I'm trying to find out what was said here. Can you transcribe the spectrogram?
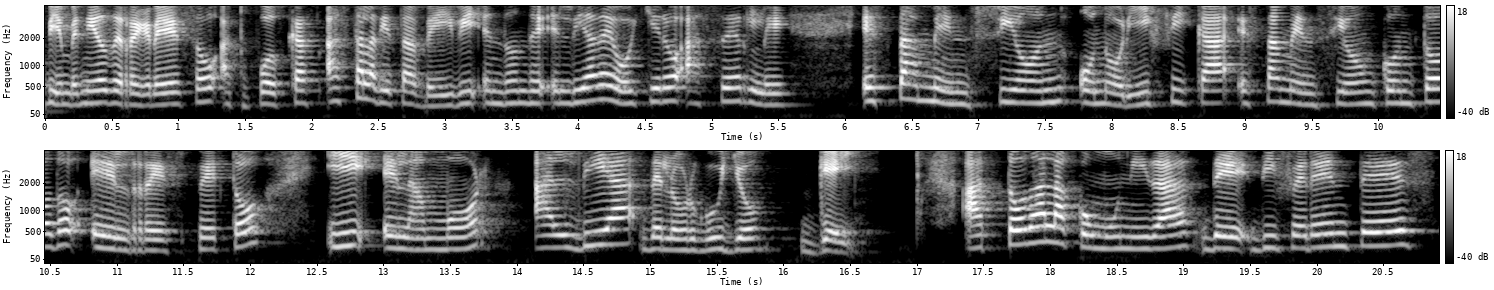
Bienvenido de regreso a tu podcast Hasta la Dieta Baby, en donde el día de hoy quiero hacerle esta mención honorífica, esta mención con todo el respeto y el amor al Día del Orgullo Gay. A toda la comunidad de diferentes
